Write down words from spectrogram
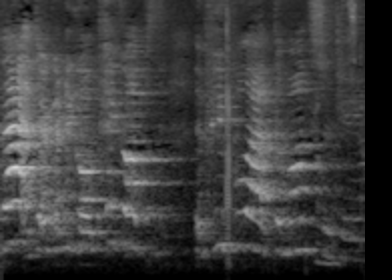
that, they're going to go pick up the people at the monster jam.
